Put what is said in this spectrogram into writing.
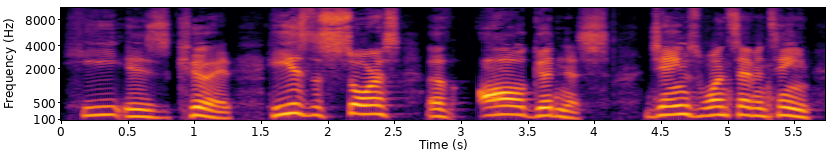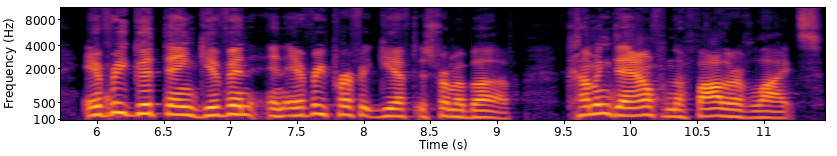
He is good. He is the source of all goodness. James 1:17 Every good thing given and every perfect gift is from above, coming down from the Father of lights,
